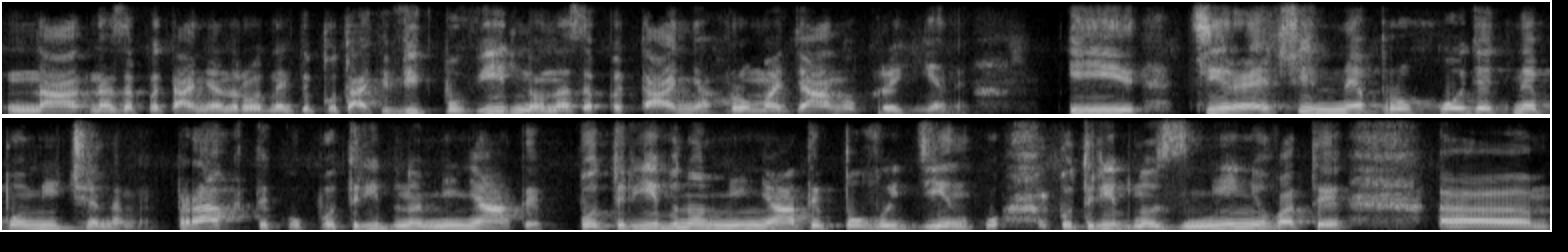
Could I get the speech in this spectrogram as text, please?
на, на запитання народних депутатів відповідно на запитання громадян України. І ці речі не проходять непоміченими. Практику потрібно міняти. Потрібно міняти поведінку, потрібно змінювати. Е,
